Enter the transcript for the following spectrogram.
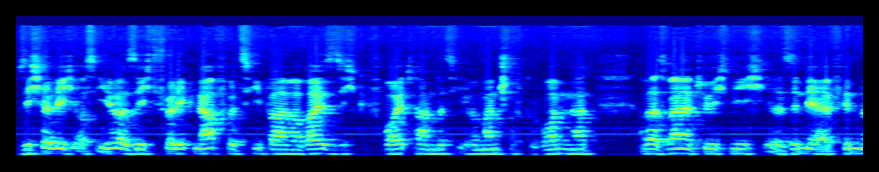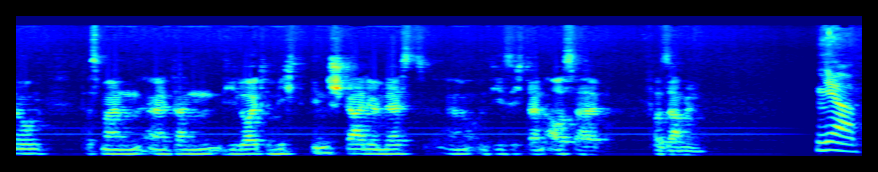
sicherlich aus ihrer Sicht völlig nachvollziehbarerweise sich gefreut haben, dass ihre Mannschaft gewonnen hat. Aber das war natürlich nicht äh, Sinn der Erfindung, dass man äh, dann die Leute nicht ins Stadion lässt äh, und die sich dann außerhalb versammeln. Ja,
